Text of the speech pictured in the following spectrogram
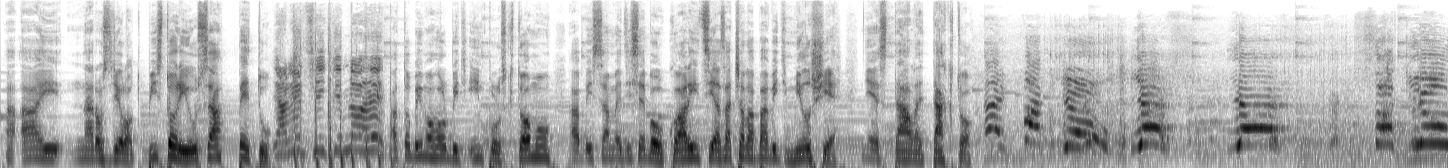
a aj na rozdiel od Pistoriusa petu. Ja necítim nohy! A to by mohol byť impuls k tomu, aby sa medzi sebou koalícia začala baviť milšie, nie stále takto. Hey, fuck you! Yes! Yes! Fuck you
